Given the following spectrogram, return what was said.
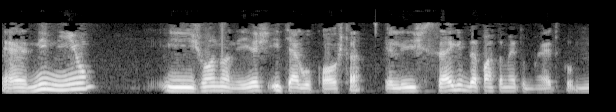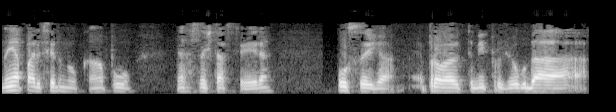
é, Nininho e João Ananias e Thiago Costa, eles seguem o departamento médico, nem apareceram no campo nessa sexta-feira. Ou seja, é provável também para o jogo da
